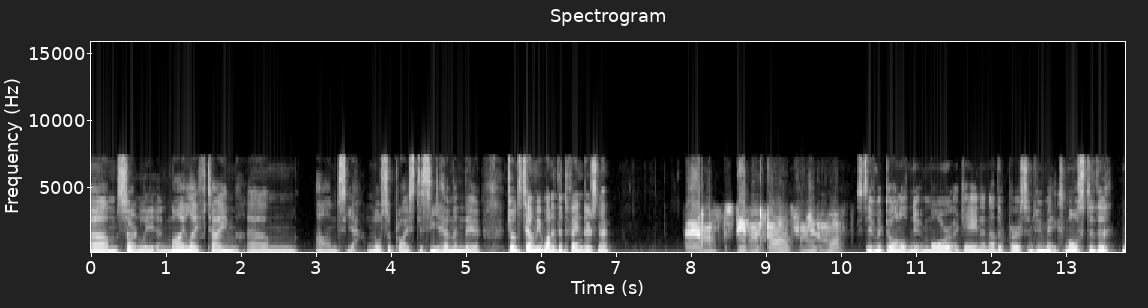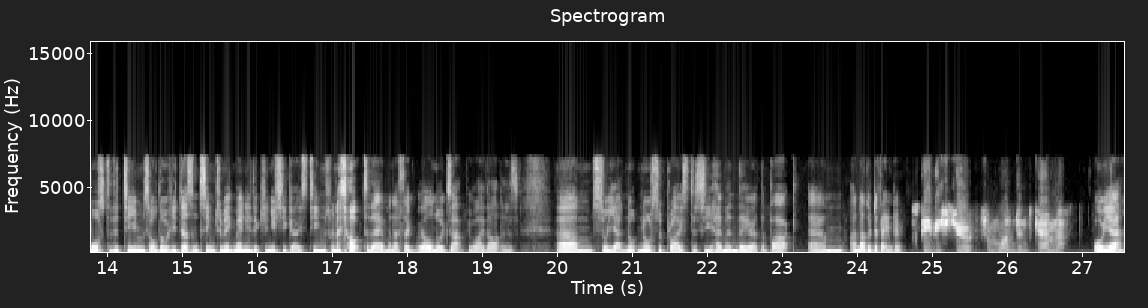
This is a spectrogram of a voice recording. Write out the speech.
um, certainly in my lifetime. Um, and yeah, no surprise to see him in there. Do you want to tell me one of the defenders now? Um, Stephen McDonald from Newtonmore. Steve McDonald, Newtonmore, again another person who makes most of the most of the teams, although he doesn't seem to make many of the Kingussie guys teams when I talk to them, and I think we all know exactly why that is. Um, so yeah, no no surprise to see him in there at the back. Um, another defender. Stevie Stewart from London, Camna. Oh yeah,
